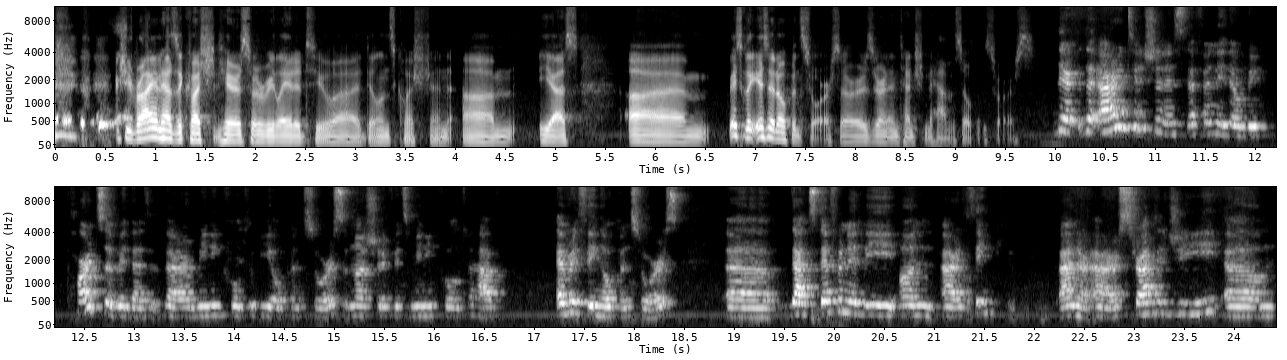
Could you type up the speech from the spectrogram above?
Actually ryan has a question here sort of related to uh, dylan's question. Um, he asks um, basically, is it open source or is there an intention to have this open source? There, the, our intention is definitely there will be parts of it that, that are meaningful to be open source. I'm not sure if it's meaningful to have everything open source. Uh, that's definitely on our think our, our strategy. Um,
